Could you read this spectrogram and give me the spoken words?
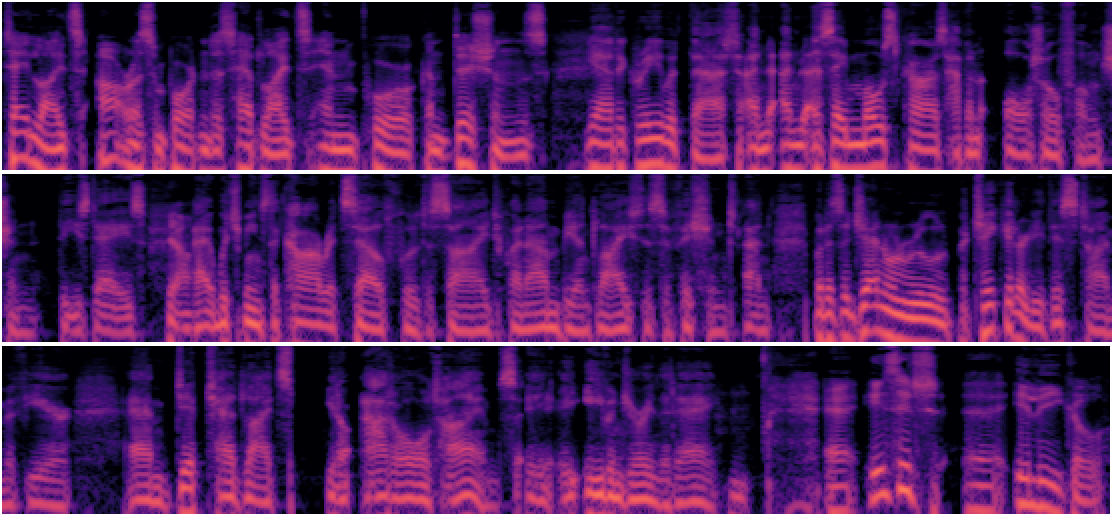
Tail lights are as important as headlights in poor conditions. Yeah, I'd agree with that. And and I say most cars have an auto function these days, Yeah. uh, which means the car itself will decide when ambient light is sufficient. And but as a general rule, particularly this time of year, um, dipped headlights, you know, at all times, even during the day. Uh, is it uh, illegal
